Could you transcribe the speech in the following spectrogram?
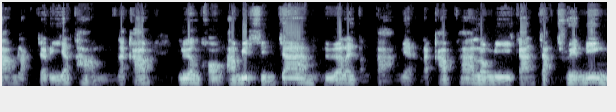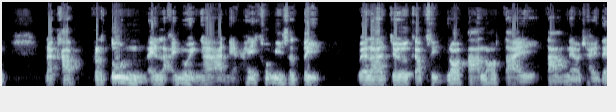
ตามหลักจริยธรรมนะครับเรื่องของอามิตสินจ้างหรืออะไรต่างๆเนี่ยนะครับถ้าเรามีการจัดเทรนนิ่งนะครับกระตุ้นในหลายหน่วยงานเนี่ยให้เขามีสติ เวลาเจอกับสิ่งล่อตาล่อใจตามแนวชายแด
